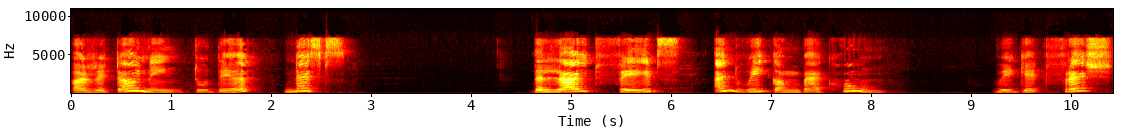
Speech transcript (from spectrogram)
are returning to their nests. The light fades and we come back home. We get fresh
